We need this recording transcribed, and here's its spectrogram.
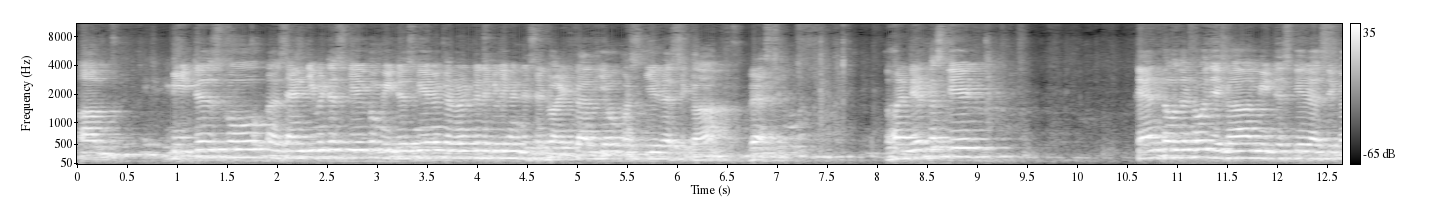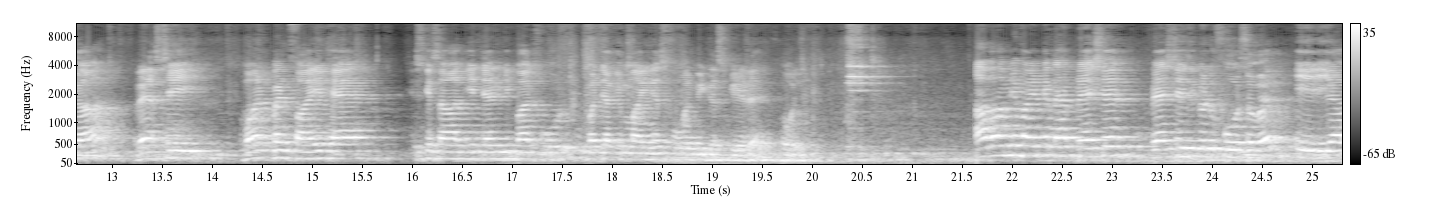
اب میٹرز کو سینٹی میٹر اسکیل کو میٹر اسکیل میں کنورٹ کرنے کے لیے ہنڈریڈ سے ڈیوائڈ کر دیا، اوپر اسکیل ویسے کا، ویسے۔ تو ہنڈریڈ کا اسکیل ٹین تھاؤزینڈ ہو جائے گا میٹر اسکیل ایسے کا ویسے ہی ون پوائنٹ فائیو ہے۔ اس کے ساتھ یہ ٹین کی بات فور اوپر جا کے مائنس فور میٹر اسکیئر ہو جائے۔ اب ہم نے فائنڈ کرنا ہے pressure pressure is equal to force over area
